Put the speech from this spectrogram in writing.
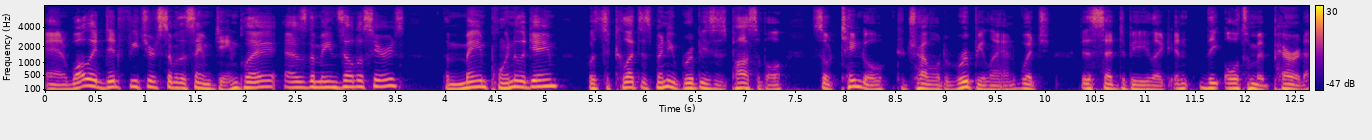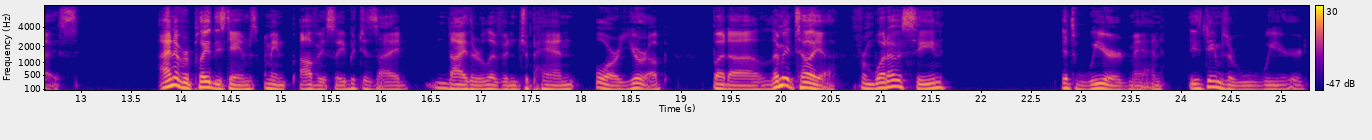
And while they did feature some of the same gameplay as the main Zelda series, the main point of the game was to collect as many rupees as possible so Tingle could travel to Rupee Land, which is said to be like the ultimate paradise. I never played these games, I mean, obviously, because I neither live in Japan or Europe, but uh, let me tell you, from what I've seen, it's weird, man. These games are weird.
